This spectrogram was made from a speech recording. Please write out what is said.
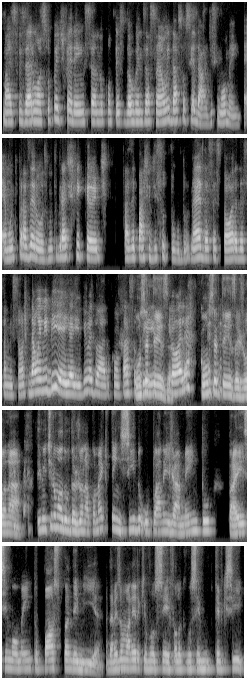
mas fizeram uma super diferença no contexto da organização e da sociedade nesse momento. É muito prazeroso, muito gratificante fazer parte disso tudo, né? Dessa história, dessa missão. Acho que dá um MBA aí, viu, Eduardo? Contar sobre Com certeza. Isso. olha. Com certeza, Joana. E me tira uma dúvida, Joana, como é que tem sido o planejamento para esse momento pós-pandemia? Da mesma maneira que você falou que você teve que se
